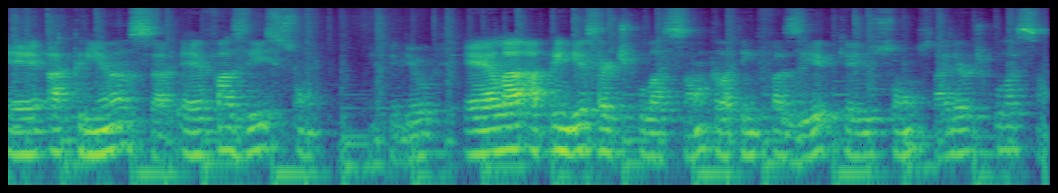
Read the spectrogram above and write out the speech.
é a criança é fazer esse som entendeu? É ela aprender essa articulação que ela tem que fazer, porque aí o som sai da articulação,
